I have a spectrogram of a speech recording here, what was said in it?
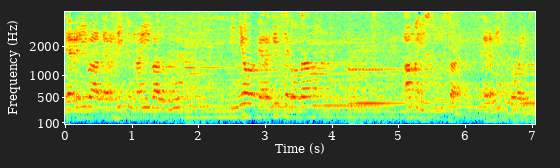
Herri bat erditu nahi badugu, inor erditzekotan ama hizkuntzak erdituko baitu.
